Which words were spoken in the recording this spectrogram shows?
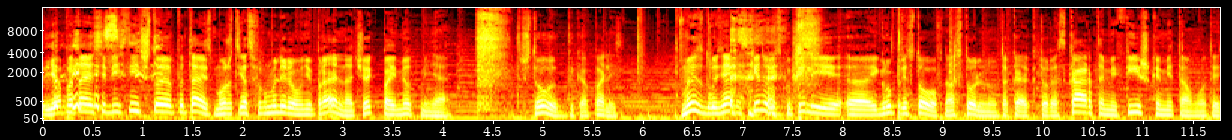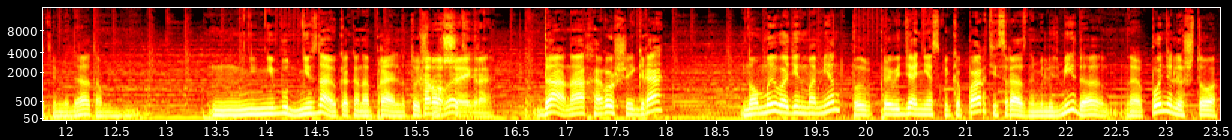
Я пытаюсь объяснить, что я пытаюсь. Может, я сформулировал неправильно, а человек поймет меня. Что вы докопались? Мы с друзьями скинулись, купили э, Игру престолов настольную, такая, которая с картами, фишками, там, вот этими, да, там. Не, не буду, не знаю, как она правильно точно Хорошая называется. игра. Да, она хорошая игра, но мы в один момент, проведя несколько партий с разными людьми, да, э, поняли, что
